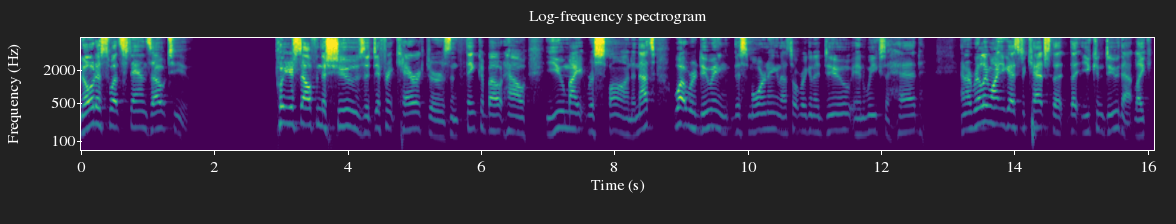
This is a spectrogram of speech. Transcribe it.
Notice what stands out to you. Put yourself in the shoes of different characters and think about how you might respond. And that's what we're doing this morning. That's what we're going to do in weeks ahead. And I really want you guys to catch that, that you can do that. Like,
